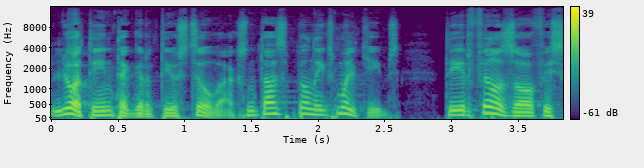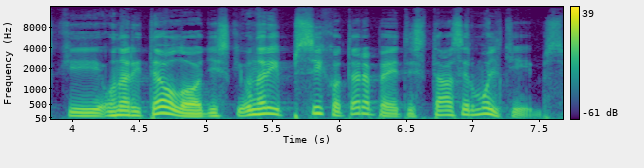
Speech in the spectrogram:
ļoti integratīvs cilvēks. Un tās ir pilnīgas muļķības. Tīri filozofiski, un arī teoloģiski, un arī psihoterapeitiski tās ir muļķības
